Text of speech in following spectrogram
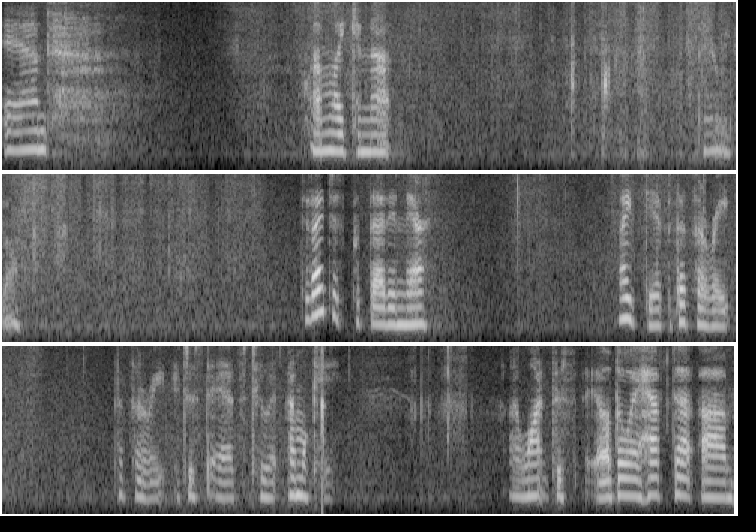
And I'm liking that. There we go. Did I just put that in there? I did, but that's all right. That's all right. It just adds to it. I'm okay. I want this, although I have to, um,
